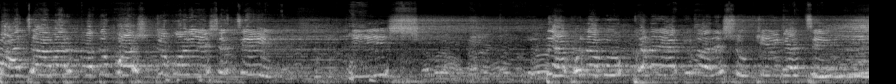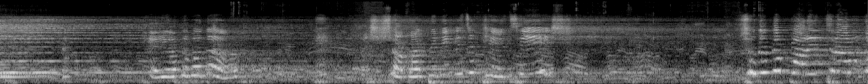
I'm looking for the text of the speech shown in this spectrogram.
বাচ্চা, আমার কত কষ্ট করে একেবারে গেছে। এই অত সকাল থেকে কিছু খেয়েছিস? শুধু তো পরিশ্রম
